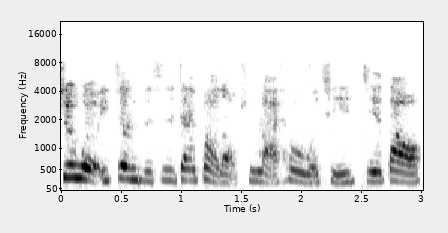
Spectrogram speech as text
就我有一阵子是在报道出来后，我其实接到。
